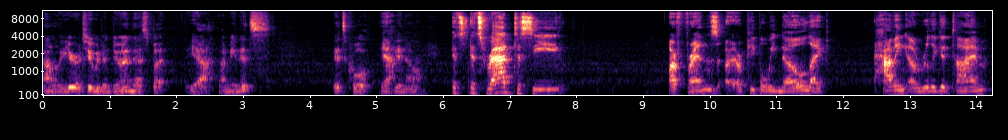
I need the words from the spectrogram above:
I don't know year or two. We've been doing this, but yeah, I mean, it's it's cool. Yeah. you know. It's it's rad to see our friends or, or people we know like having a really good time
